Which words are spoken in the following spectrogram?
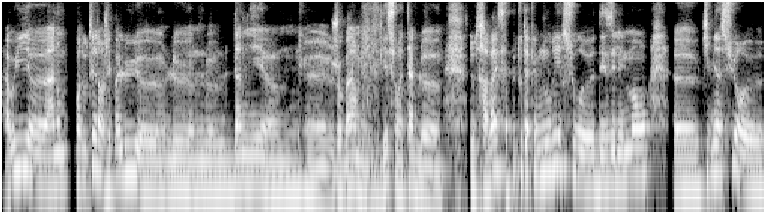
ah oui, euh, à n'en pas douter. Alors, j'ai pas lu euh, le, dernier Jobard, mais il est sur la table de travail. Ça peut tout à fait me nourrir sur des éléments qui, bien sûr,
